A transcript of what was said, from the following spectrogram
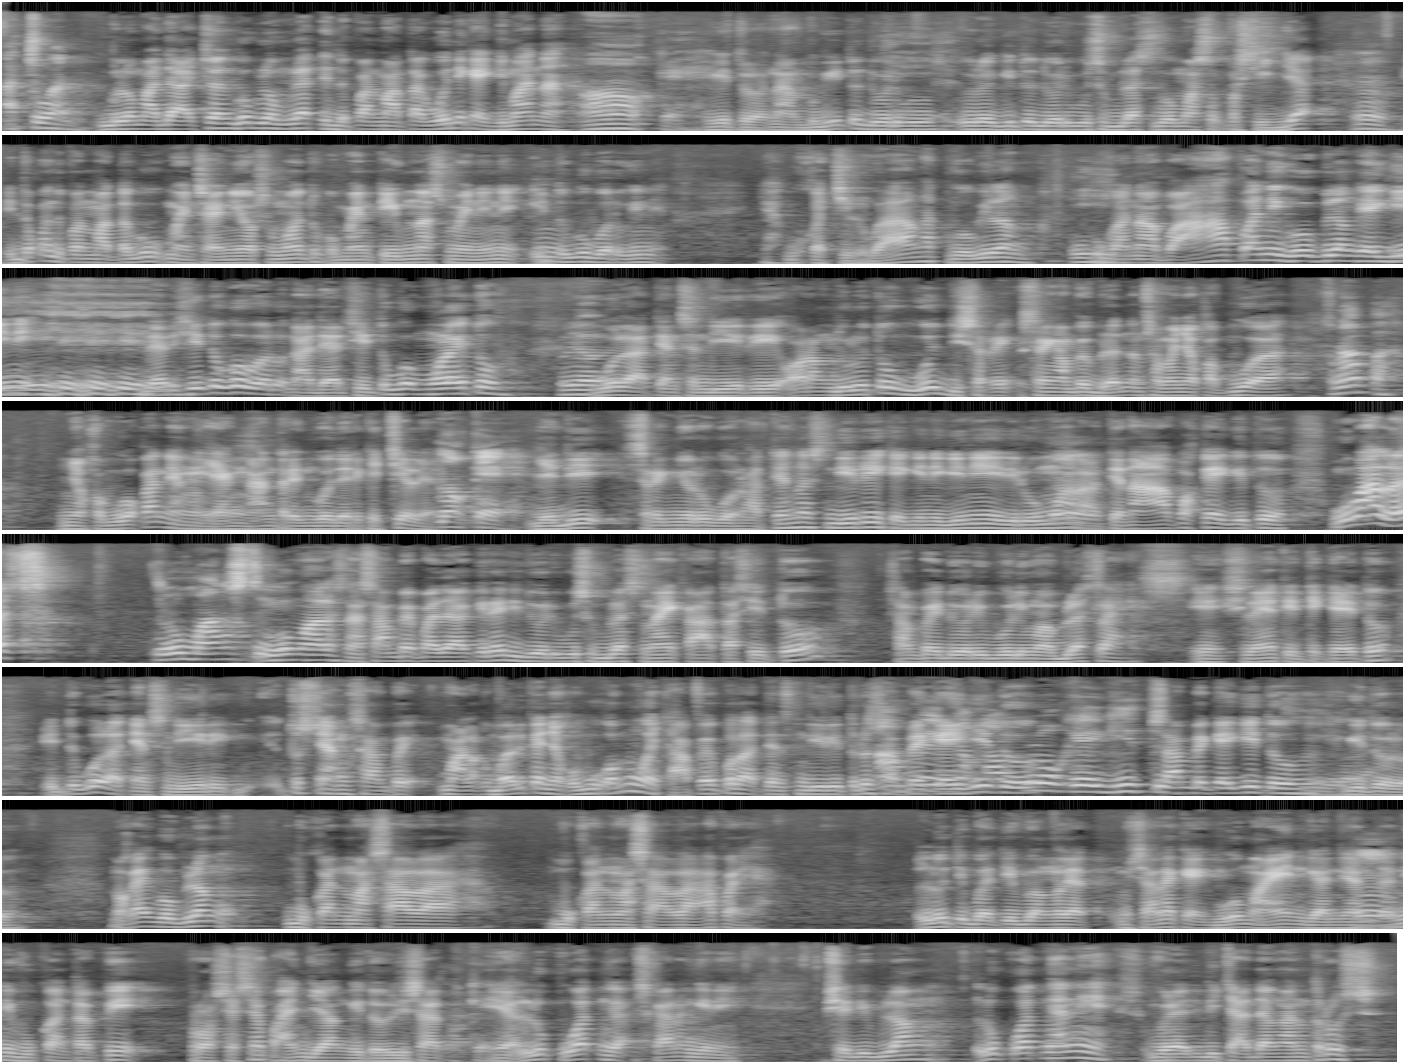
acuan. belum ada acuan gue belum lihat di depan mata gue ini kayak gimana. Oke. gitu loh. Nah begitu 2000 udah gitu 2011 gue masuk Persija, itu kan depan mata gue main senior semua tuh, pemain timnas main ini, itu gue baru gini, ya gue kecil banget gue bilang, bukan apa-apa nih gue bilang kayak gini. Dari situ gue baru, nah dari situ gue mulai tuh, gue latihan sendiri. Orang dulu tuh gue disering sering sampai berantem sama nyokap gue. Kenapa? Nyokap gue kan yang yang nganterin gue dari kecil ya. Oke. Jadi sering nyuruh gue latihan lah sendiri kayak gini-gini di rumah latihan apa kayak gitu. Gue males. Lu males tuh. Gue males. Nah sampai pada akhirnya di 2011 naik ke atas itu sampai 2015 lah istilahnya titiknya itu itu gue latihan sendiri. Terus yang sampai malah kebalik kan nyokap kamu gak capek apa latihan sendiri terus sampai, Sampai kayak gitu. lo kayak gitu. Sampai kayak gitu Gila. gitu loh. Makanya gue bilang bukan masalah bukan masalah apa ya. Lu tiba-tiba ngeliat misalnya kayak gue main gantian ini bukan tapi prosesnya panjang gitu di saat Hmm. Oke. ya lu kuat nggak sekarang gini bisa dibilang lu kuat nggak nih berada di cadangan terus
